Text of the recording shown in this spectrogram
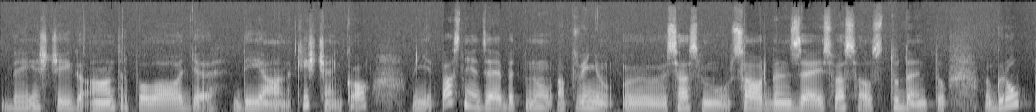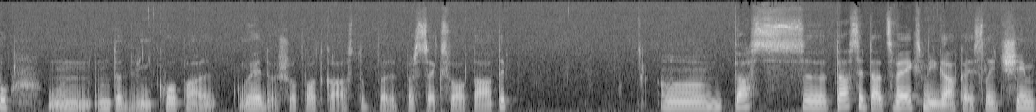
brīnišķīga antropoloģe Diana Kiščenko. Viņa ir pasniedzēja, bet nu, ap viņu uh, es esmu saorganizējis veselu studentu grupu, un, un tad viņi kopā veido šo podkāstu par, par seksualitāti. Um, tas, tas ir tāds veiksmīgākais līdz šim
